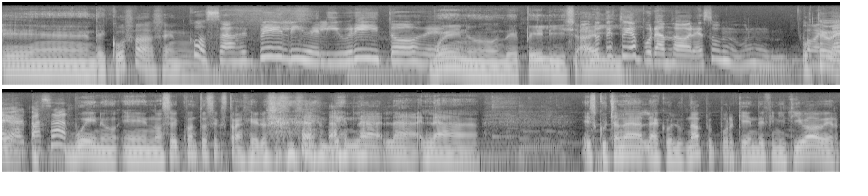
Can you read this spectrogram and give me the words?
Eh, de cosas en... Cosas, de pelis, de libritos, de... Bueno, de pelis no, hay... no te estoy apurando ahora, es un, comentario al pasar. Bueno, eh, no sé cuántos extranjeros ven la, la, la... escuchan la, la, columna, porque en definitiva, a ver,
